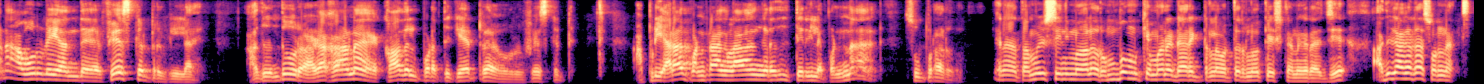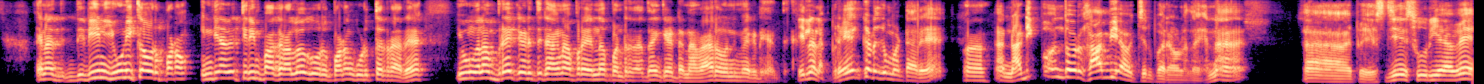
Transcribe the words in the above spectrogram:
ஆனால் அவருடைய அந்த ஃபேஸ் கட் இருக்குல்ல அது வந்து ஒரு அழகான காதல் படத்துக்கு ஏற்ற ஒரு ஃபேஸ் கட் அப்படி யாராவது பண்ணுறாங்களாங்கிறது தெரியல. பண்ணால் சூப்பராக இருக்கும். ஏன்னா தமிழ் சினிமாவில் ரொம்ப முக்கியமான டேரக்டரில் ஒருத்தர் லோகேஷ் கனகராஜ். அதுக்காக தான் சொன்னேன். ஏன்னா திடீர்னு யூனிக்காக ஒரு படம் இந்தியாவே திரும்பி பார்க்குற அளவுக்கு ஒரு படம் கொடுத்துட்றாரு. இவங்கெல்லாம் பிரேக் எடுத்துட்டாங்கன்னா அப்புறம் என்ன பண்ணுறது அதான் கேட்டேன் நான் வேற ஒன்றுமே கிடையாது. இல்லை இல்லை பிரேக் எடுக்க மாட்டார். நடிப்பை வந்து ஒரு ஹாபியாக வச்சுருப்பார் அவ்வளோதான் ஏன்னா இப்போ எஸ்ஜே சூர்யாவே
